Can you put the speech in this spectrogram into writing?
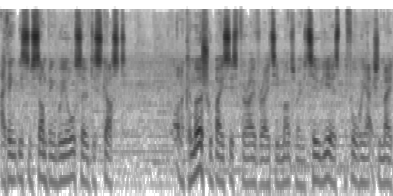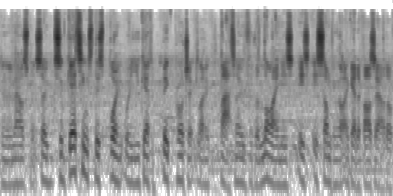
I think this is something we also discussed on a commercial basis for over 18 months, maybe two years before we actually made an announcement. So, so getting to this point where you get a big project like that over the line is, is, is something that I get a buzz out of.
